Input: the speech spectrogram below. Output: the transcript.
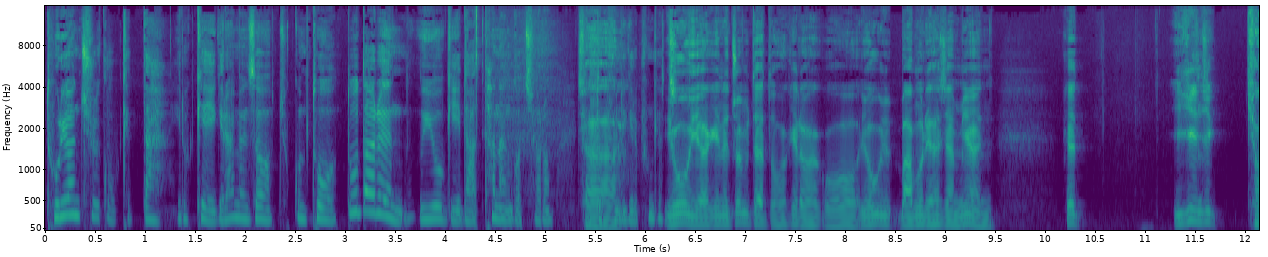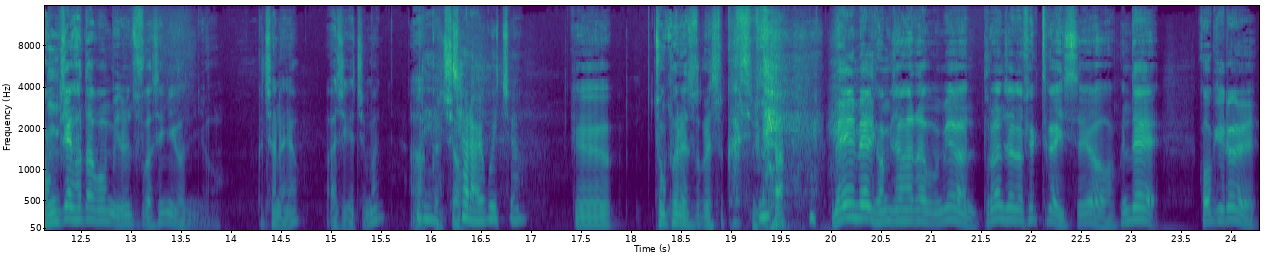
돌연 출국했다 이렇게 얘기를 하면서 조금 더 또 다른 의혹이 나타난 것처럼 또 분위기를 풍겼죠. 요 이야기는 좀 이따 또 확인을 하고 요 마무리하자면 그러니까 이게 이제 경쟁하다 보면 이런 수가 생기거든요. 그렇잖아요. 아시겠지만 아 네, 그렇죠. 잘 알고 있죠. 그 종편에서도 그랬을 것 같습니다. 매일매일 경쟁하다 보면 불안전한 팩트가 있어요. 근데 거기를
